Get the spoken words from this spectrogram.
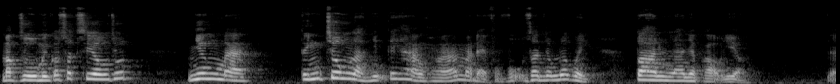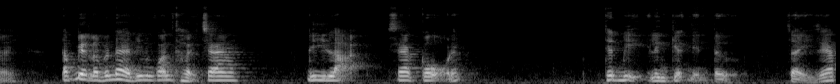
Mặc dù mình có xuất siêu chút, nhưng mà tính chung là những cái hàng hóa mà để phục vụ dân trong nước mình toàn là nhập khẩu nhiều. Đấy. Đặc biệt là vấn đề liên quan thời trang, đi lại, xe cộ đấy thiết bị, linh kiện điện tử, giày dép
